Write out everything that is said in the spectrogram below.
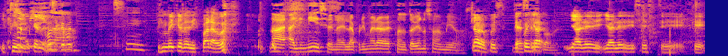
Y es su Maker, amiga. Básicamente, Sí. Maker le dispara, güey. No, al inicio, en la, la primera vez, cuando todavía no son amigos. Claro, pues Ya después ya, ya, le, ya le dice este que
